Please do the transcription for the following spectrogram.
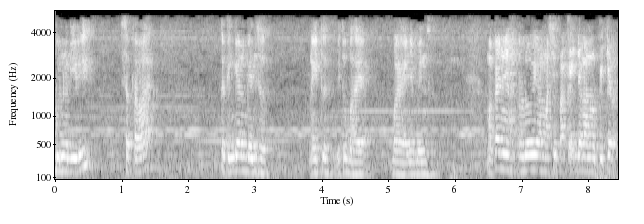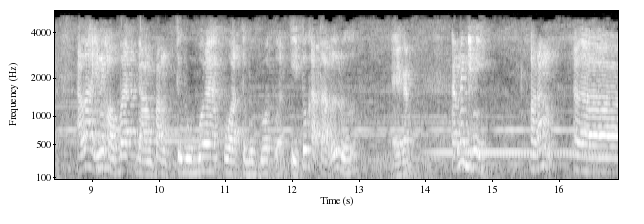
bunuh diri setelah ketinggian benzo. Nah itu itu bahaya bahayanya benzo. Makanya lu yang masih pakai jangan lu pikir alah ini obat gampang tubuh gua kuat tubuh gua kuat. Itu kata lu ya kan? Karena gini orang ee,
